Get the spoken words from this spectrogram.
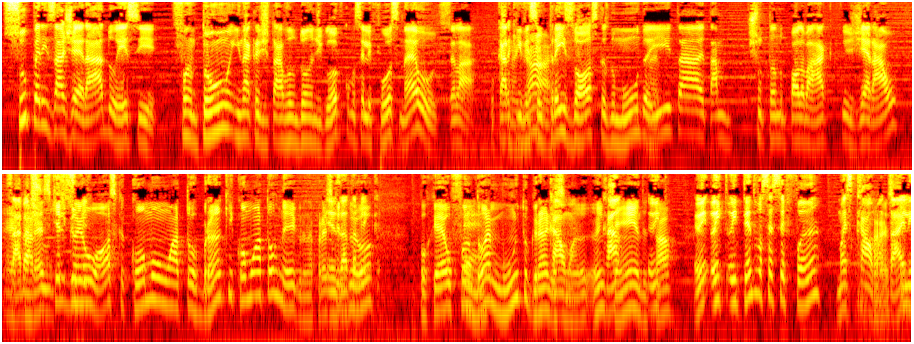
super exagerado esse fantom inacreditável do Donald Glover, como se ele fosse, né, o, sei lá, o cara que Mas, venceu ah, três Oscars no mundo aí, tá, tá chutando o pau da barraca geral, É, sabe? parece Acho que ele super- ganhou o Oscar como um ator branco e como um ator negro, né? Parece que ele ganhou Exatamente. porque o fandom é, muito grande, Calma. assim, eu, eu calma. entendo e eu, tal. Eu, eu- eu entendo você ser fã, mas calma, Parece tá? que- Ele,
